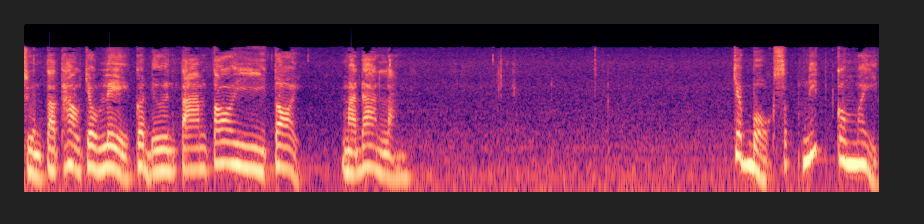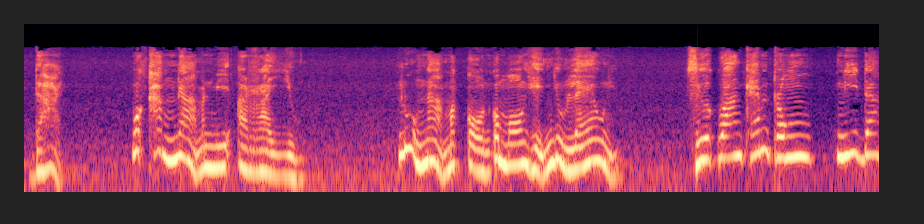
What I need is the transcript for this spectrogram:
ส่วนตาเท่าเจ้าเล่ห์ก็เดินตามต้อยต้อยมาด้านหลัง จะบอกสักนิดก็ไม่ได้ ว่าข้างหน้ามันมีอะไรอยู่ ล่วงหน้ามาก่อนก็มองเห็นอยู่แล้วนี่เสือกวางแคมป์ตรงนี้ได้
